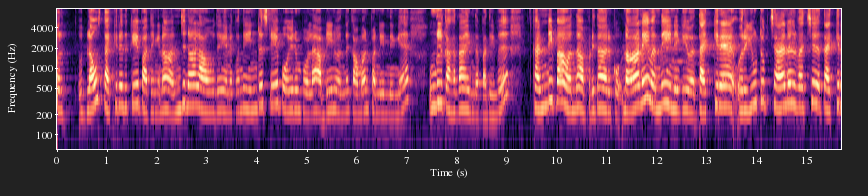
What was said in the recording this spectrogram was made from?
ஒரு ப்ளவுஸ் தைக்கிறதுக்கே பார்த்தீங்கன்னா அஞ்சு நாள் ஆகுது. எனக்கு வந்து இன்ட்ரெஸ்ட்டே போயிடும் போல் அப்படின்னு வந்து கமெண்ட் பண்ணியிருந்தீங்க. உங்களுக்காக தான் இந்த பதிவு. கண்டிப்பாக வந்து அப்படி தான் இருக்கும். நானே வந்து இன்றைக்கி தைக்கிறேன். ஒரு யூடியூப் சேனல் வச்சு தைக்கிற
